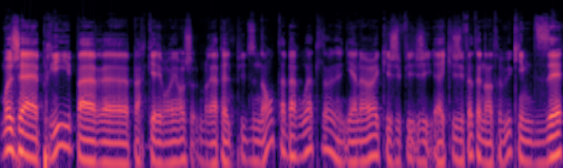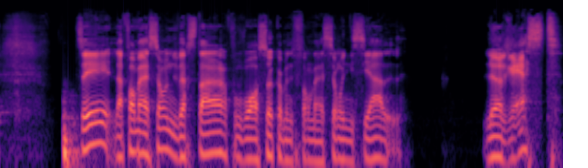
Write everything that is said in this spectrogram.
moi, j'ai appris par, euh, par voyons, je me rappelle plus du nom, Tabarouette, là. Il y en a un qui j'ai, à qui j'ai fait une entrevue qui me disait, tu sais, la formation universitaire, faut voir ça comme une formation initiale. Le reste,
